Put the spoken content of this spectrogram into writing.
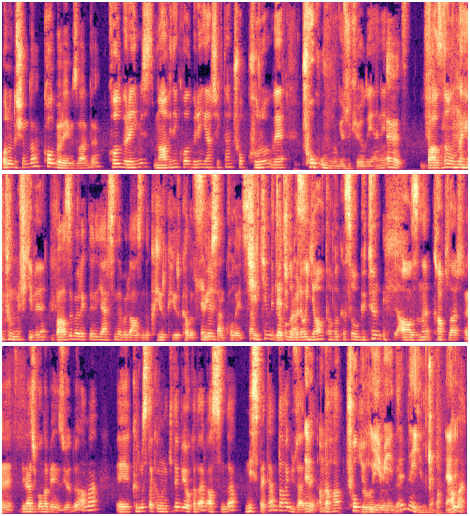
Onun dışında kol böreğimiz vardı. Kol böreğimiz, Mavi'nin kol böreği gerçekten çok kuru ve çok unlu gözüküyordu. Yani Evet. fazla unla yapılmış gibi. Bazı börekleri yersin de böyle ağzında kıyır kıyır kalır. Su Evet, içsen, kola içsen. Çirkin bir tat olur geçmez. böyle o yağ tabakası o bütün ağzını kaplar. Evet. Birazcık ona benziyordu ama e, kırmızı takımınki de bir o kadar aslında nispeten daha güzeldi. Evet, ama daha Çok iyi miydi? Değildi. Yani ama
